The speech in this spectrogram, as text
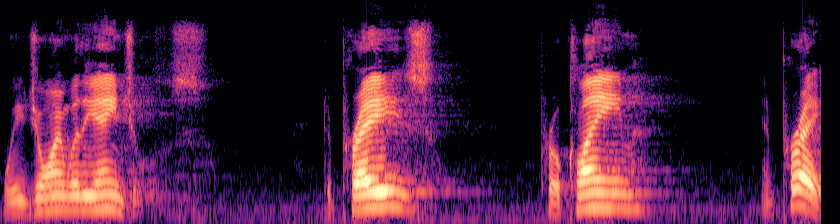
we join with the angels to praise, proclaim, and pray.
